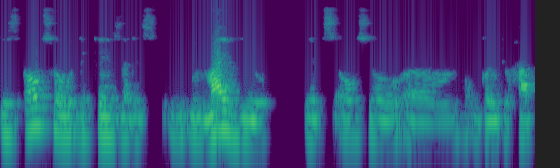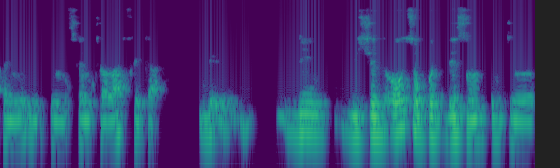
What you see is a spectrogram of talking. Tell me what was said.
it's also the case that is, in my view, it's also um, going to happen in, in Central Africa we, we should also put this in, into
